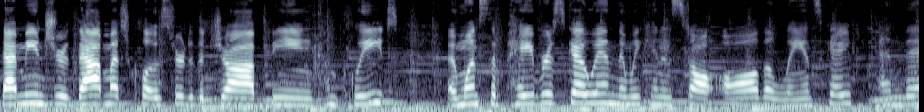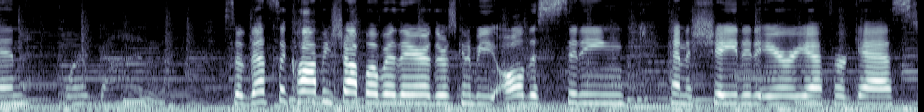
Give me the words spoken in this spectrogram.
That means you're that much closer to the job being complete. And once the pavers go in, then we can install all the landscape and then we're done. So that's the coffee shop over there. There's gonna be all this sitting, kind of shaded area for guests.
